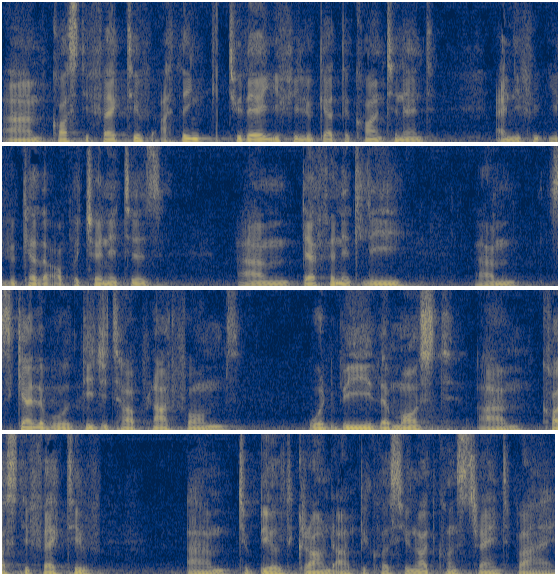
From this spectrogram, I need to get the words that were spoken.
Um, cost effective, I think today, if you look at the continent and if you look at the opportunities, um, definitely um, scalable digital platforms would be the most cost effective um, to build ground up because you're not constrained by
